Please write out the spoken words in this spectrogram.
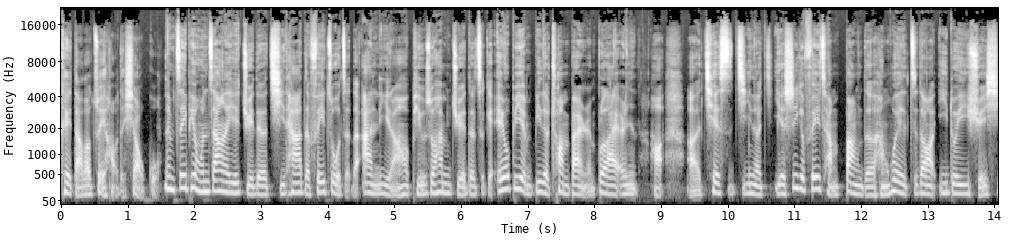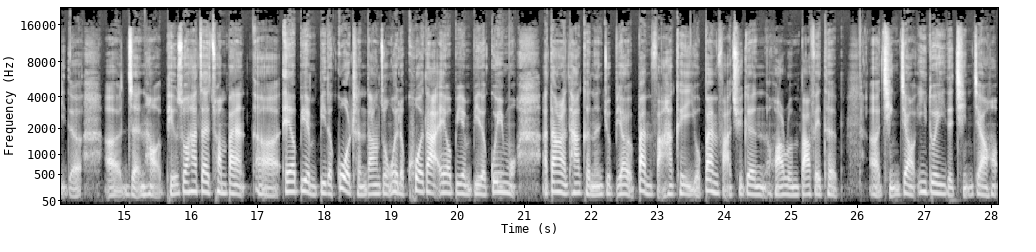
可以达到最好的效果。那么这篇文章呢，也觉得其他的非作者的案例，然后比如说他们觉得这个 L B M B 的创办人布莱恩哈啊切斯基呢，也是是一个非常棒。的很会知道一对一学习的呃人哈，比如说他在创办呃 L B M B 的过程当中，为了扩大 L B M B 的规模啊，当然他可能就比较有办法，他可以有办法去跟华伦巴菲特呃请教一对一的请教哈。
